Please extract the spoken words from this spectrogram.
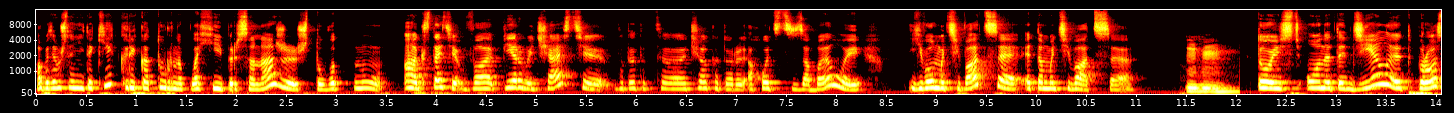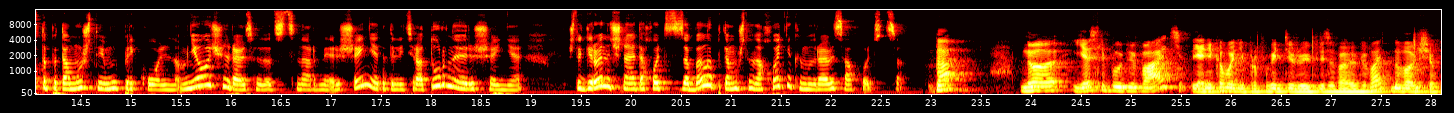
а потому что они такие карикатурно плохие персонажи, что вот, ну... А, кстати, в первой части вот этот э, человек, который охотится за Беллой, его мотивация — это мотивация. Угу. То есть он это делает просто потому, что ему прикольно. Мне очень нравится это сценарное решение, это литературное решение, что герой начинает охотиться за Беллой, потому что он охотник, ему нравится охотиться. Да, но если бы убивать, я никого не пропагандирую и призываю убивать, но в общем,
